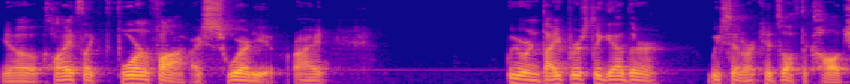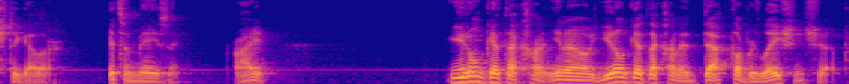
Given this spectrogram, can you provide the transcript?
You know, clients like four and five. I swear to you, right? we were in diapers together. We sent our kids off to college together. It's amazing, right? You don't get that kind, you know, you don't get that kind of depth of relationship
